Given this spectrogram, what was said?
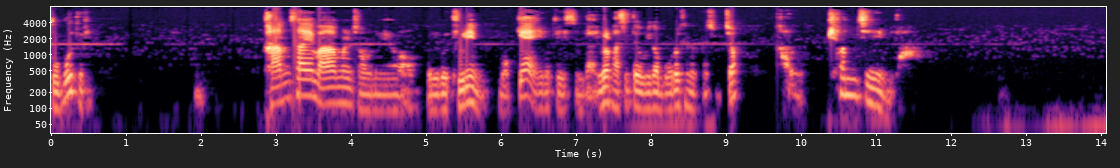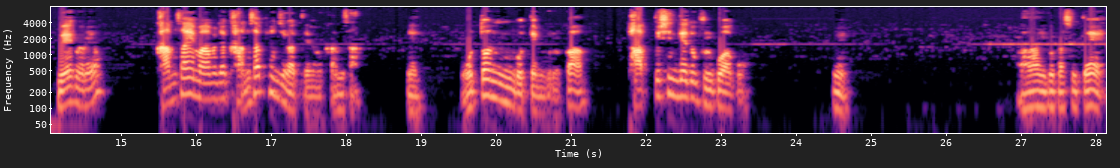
부부들이. 감사의 마음을 전해요. 그리고 드림, 뭐, 깨, 이렇게 있습니다. 이걸 봤을 때 우리가 뭐로 있죠? 바로 편지입니다. 왜 그래요? 감사의 마음을 좀 감사 편지 같아요. 감사. 예. 어떤 것 때문에 그럴까? 바쁘신데도 불구하고. 예. 아, 이거 봤을 때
